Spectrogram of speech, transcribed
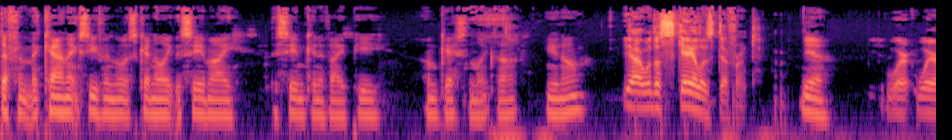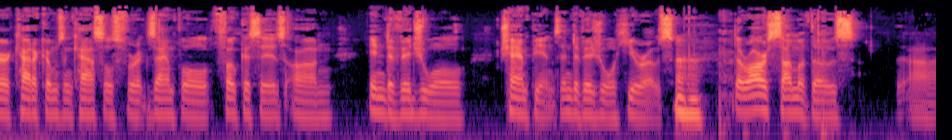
different mechanics, even though it's kind of like the same i the same kind of IP. I'm guessing like that, you know. Yeah, well, the scale is different. Yeah. Where where Catacombs and Castles, for example, focuses on individual champions, individual heroes. Uh-huh. There are some of those uh,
